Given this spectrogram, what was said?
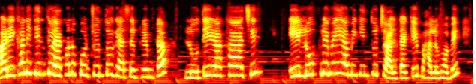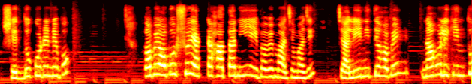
আর এখানে কিন্তু এখনও পর্যন্ত গ্যাসের ফ্লেমটা লোতেই রাখা আছে। এই লো ফ্লেমেই আমি কিন্তু চালটাকে ভালোভাবে সেদ্ধ করে নেব। তবে অবশ্যই একটা হাতা নিয়ে এইভাবে মাঝে মাঝে চালিয়ে নিতে হবে। না হলে কিন্তু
